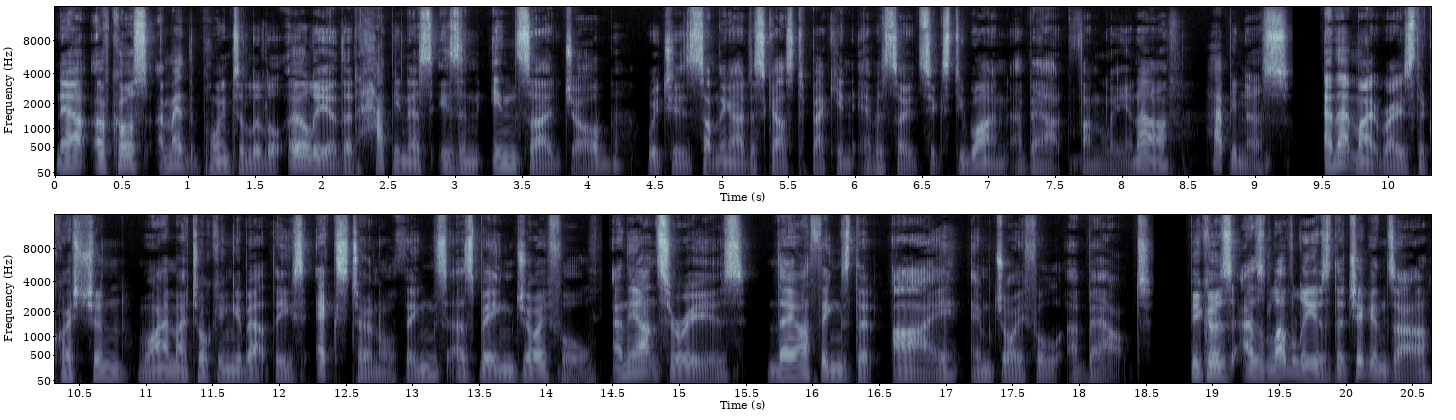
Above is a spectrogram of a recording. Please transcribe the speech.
Now, of course, I made the point a little earlier that happiness is an inside job, which is something I discussed back in episode 61 about, funnily enough, happiness. And that might raise the question why am I talking about these external things as being joyful? And the answer is they are things that I am joyful about. Because as lovely as the chickens are,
